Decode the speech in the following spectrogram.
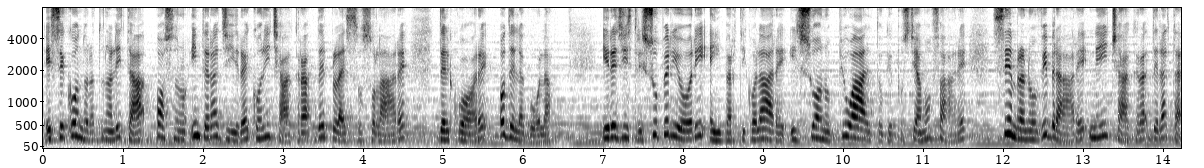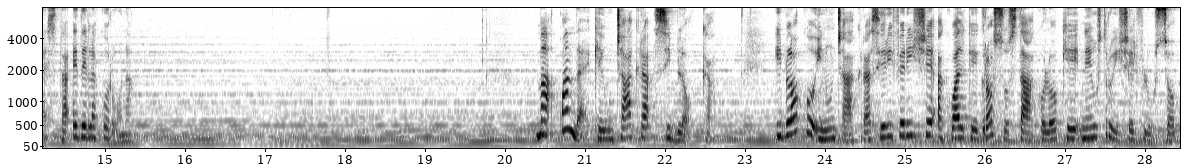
e secondo la tonalità possono interagire con i chakra del plesso solare, del cuore o della gola. I registri superiori e in particolare il suono più alto che possiamo fare sembrano vibrare nei chakra della testa e della corona. Ma quando è che un chakra si blocca? Il blocco in un chakra si riferisce a qualche grosso ostacolo che ne ostruisce il flusso,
